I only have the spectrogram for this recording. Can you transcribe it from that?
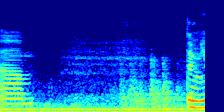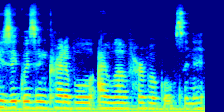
Um, the music was incredible. I love her vocals in it.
